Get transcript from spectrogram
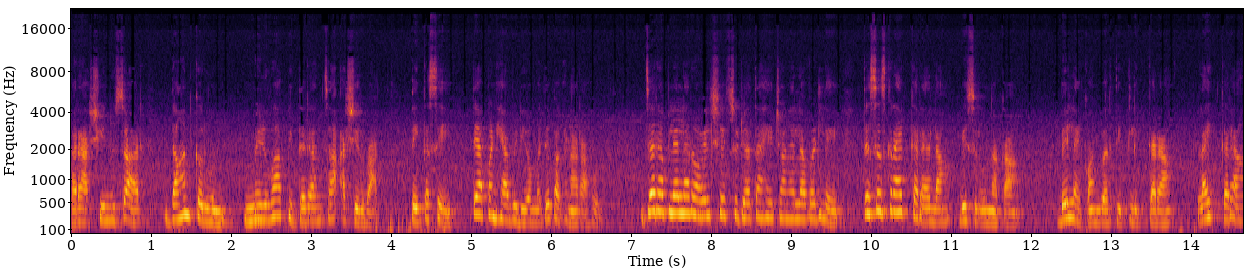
राशीनुसार दान करून मिळवा पितरांचा आशीर्वाद. ते कसे? ते आपण ह्या व्हिडिओमध्ये बघणार आहोत. जर आपल्याला रॉयल शेफ सुजाता हे चॅनल आवडले तर सबस्क्राईब करायला विसरू नका. बेल आयकॉनवरती क्लिक करा लाईक करा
